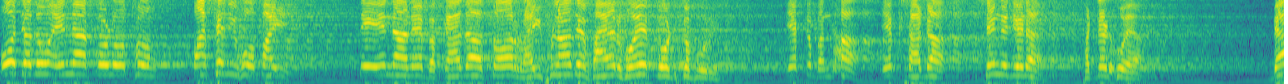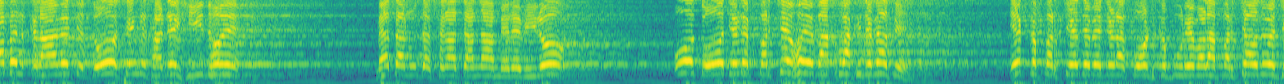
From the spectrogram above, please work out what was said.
ਉਹ ਜਦੋਂ ਇਹਨਾਂ ਕੋਲ ਉੱਥੋਂ ਪਾਸੇ ਨਹੀਂ ਹੋ ਪਾਈ, ਤੇ ਇਹਨਾਂ ਨੇ ਬਕਾਇਦਾ ਤੌਰ ਰਾਈਫਲਾਂ ਦੇ ਫਾਇਰ ਹੋਏ ਕੋਟ ਕਪੂਰੇ ਇੱਕ ਬੰਦਾ, ਇੱਕ ਸਾਡਾ ਸਿੰਘ ਜਿਹੜਾ ਫੱਟੜ ਹੋਇਆ। ਬੈਬਲ ਕਲਾਂ ਵਿੱਚ ਦੋ ਸਿੰਘ ਸਾਡੇ ਸ਼ਹੀਦ ਹੋਏ। ਮੈਂ ਤੁਹਾਨੂੰ ਦੱਸਣਾ ਚਾਹਨਾ ਮੇਰੇ ਵੀਰੋ, ਉਹ ਦੋ ਜਿਹੜੇ ਪਰਚੇ ਹੋਏ ਵੱਖ-ਵੱਖ ਜਗ੍ਹਾ ਤੇ ਇੱਕ ਪਰਚੇ ਦੇ ਵਿੱਚ ਜਿਹੜਾ ਕੋਟ ਕਪੂਰੇ ਵਾਲਾ ਪਰਚਾ ਉਹਦੇ ਵਿੱਚ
